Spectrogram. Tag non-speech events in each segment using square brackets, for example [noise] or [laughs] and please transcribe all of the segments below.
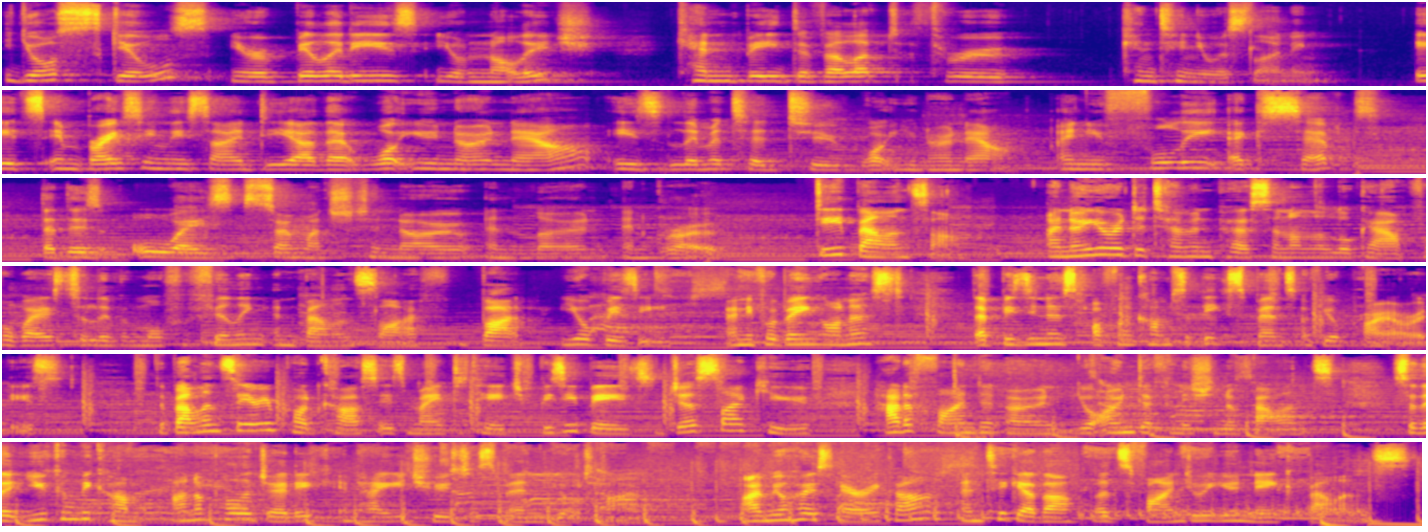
your skills, your abilities, your knowledge can be developed through continuous learning. It's embracing this idea that what you know now is limited to what you know now, and you fully accept that there's always so much to know and learn and grow. Dear Balancer, I know you're a determined person on the lookout for ways to live a more fulfilling and balanced life, but you're busy. And if we're being honest, that busyness often comes at the expense of your priorities. The Balance Theory podcast is made to teach busy bees just like you how to find and own your own definition of balance so that you can become unapologetic in how you choose to spend your time. I'm your host, Erica, and together, let's find your unique balance.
